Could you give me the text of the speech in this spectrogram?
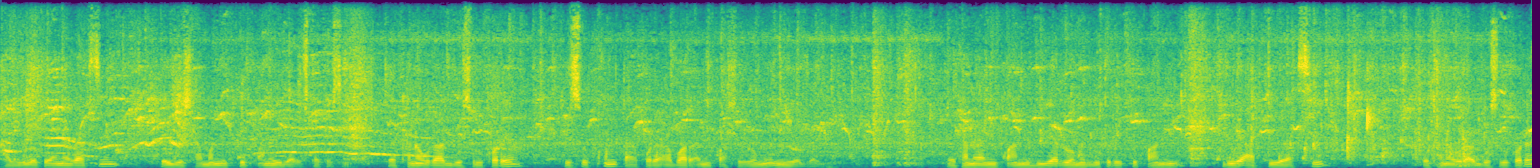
হাঁসগুলোকে এনে রাখছি। এই যে সামান্য একটু পানির ব্যবস্থা করছি। এখানে ওরা গোসল করে কিছুক্ষণ, তারপরে আবার আমি পাশের রুমে নিয়ে যাই। এখানে আমি পানি দিয়ে রুমের ভিতরে একটু পানি দিয়ে আটকিয়ে রাখছি। এখানে ওরা গোসল করে,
